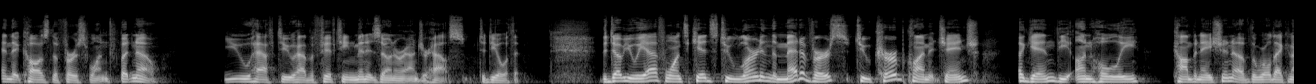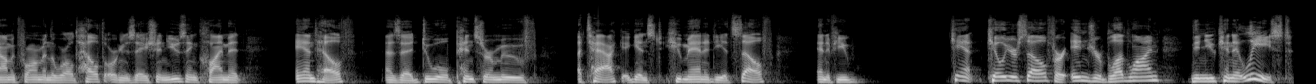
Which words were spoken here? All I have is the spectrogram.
and that caused the first one. But no, you have to have a 15 minute zone around your house to deal with it. The WEF wants kids to learn in the metaverse to curb climate change. Again, the unholy combination of the World Economic Forum and the World Health Organization using climate and health as a dual pincer move attack against humanity itself. And if you can't kill yourself or injure bloodline, then you can at least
